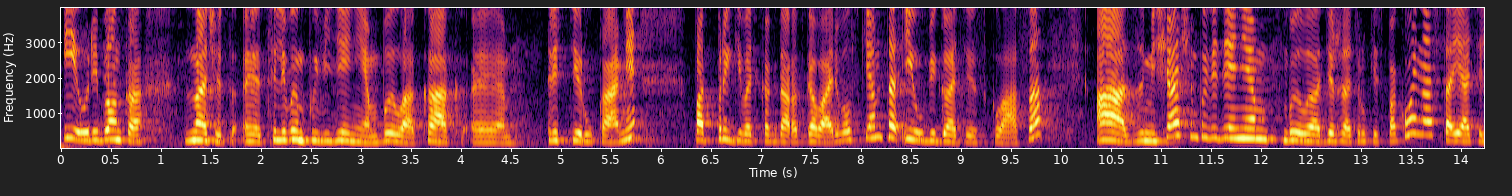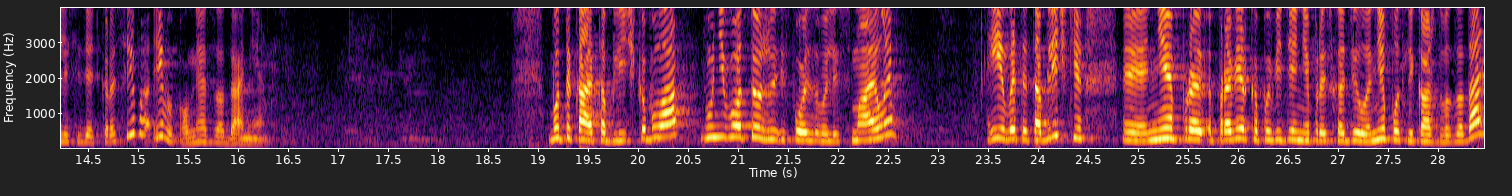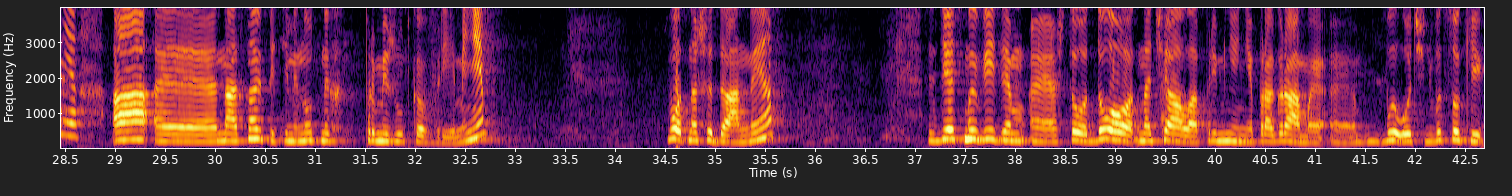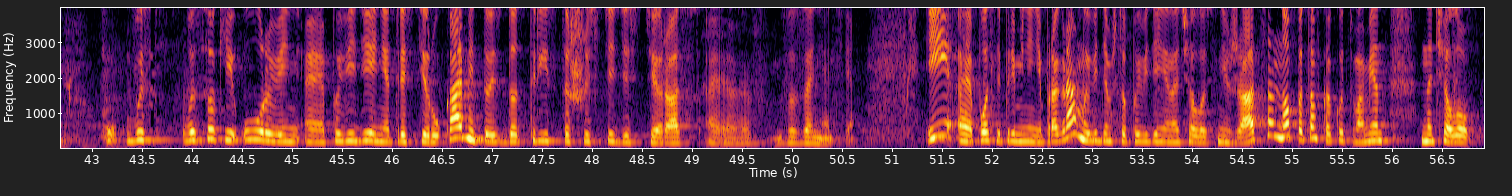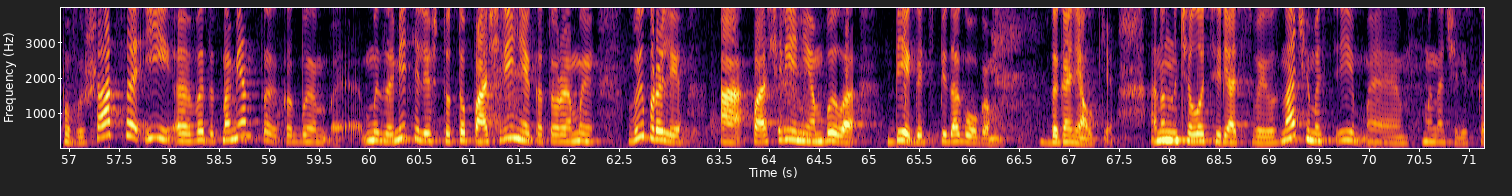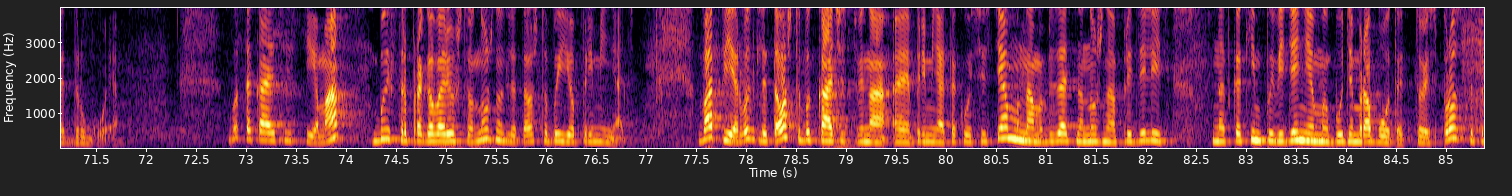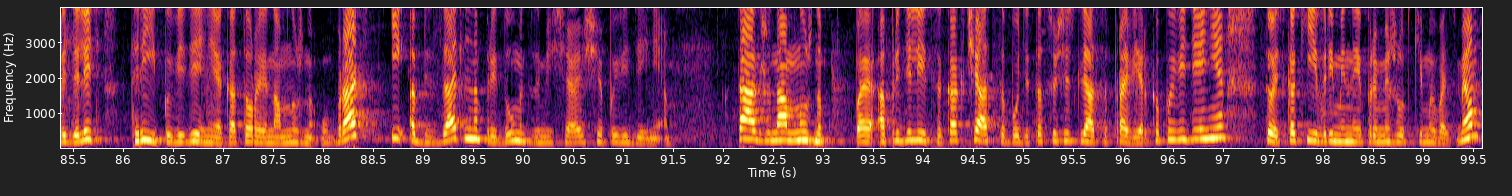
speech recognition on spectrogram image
И у ребенка, значит, э, целевым поведением было как э, трясти руками, подпрыгивать, когда разговаривал с кем-то, и убегать из класса. А замещающим поведением было держать руки спокойно, стоять или сидеть красиво и выполнять задания. Вот такая табличка была. У него тоже использовались смайлы. И в этой табличке э, не проверка поведения происходила не после каждого задания, а э, на основе пятиминутных промежутков времени. Вот наши данные. Здесь мы видим, э, что до начала применения программы был очень высокий высокий уровень поведения трясти руками, то есть до 360 раз за занятие. И э, после применения программы мы видим, что поведение начало снижаться, но потом в какой-то момент начало повышаться, и в этот момент как бы, мы заметили, что то поощрение, которое мы выбрали, а поощрением было бегать с педагогом в догонялке, оно начало терять свою значимость, и мы начали искать другое. Вот такая система. Быстро проговорю, что нужно для того, чтобы ее применять. Во-первых, для того, чтобы качественно э, применять такую систему, нам обязательно нужно определить, над каким поведением мы будем работать. То есть просто определить три поведения, которые нам нужно убрать, и обязательно придумать замещающее поведение. Также нам нужно определиться, как часто будет осуществляться проверка поведения, то есть какие временные промежутки мы возьмем,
